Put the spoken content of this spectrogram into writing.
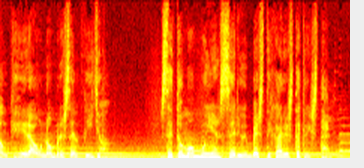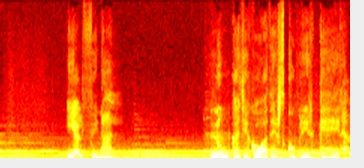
Aunque era un hombre sencillo, se tomó muy en serio investigar este cristal. Y al final, nunca llegó a descubrir qué era.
